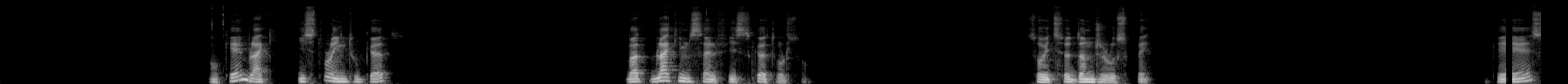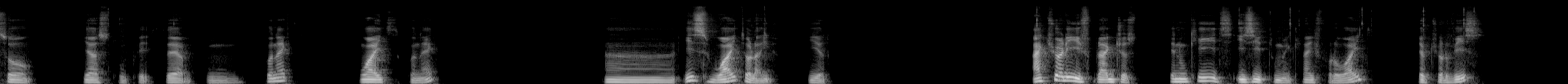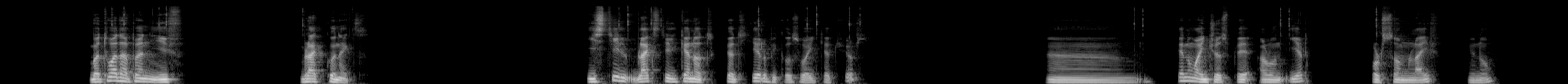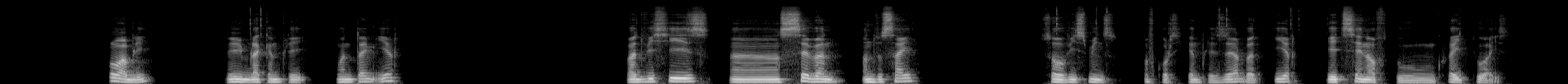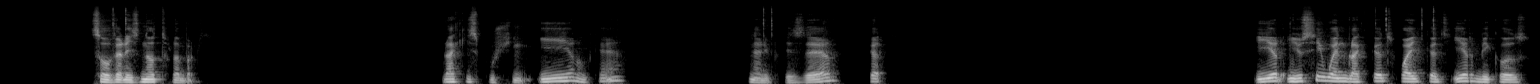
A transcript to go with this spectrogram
Okay, black is trying to cut, but black himself is cut also. So it's a dangerous play. Okay, so he has to play there to connect. White connect. Uh, is white alive here? Actually, if black just tenuki, it's easy to make life for white. Capture this. But what happens if black connects? He still black still cannot cut here because white captures. Uh, can white just play around here for some life, you know? Probably. Maybe black can play one time here. But this is uh, 7 on the side. So this means, of course, he can play there, but here it's enough to create two eyes. So there is no troubles. Black is pushing here, okay. Finally plays there, cut. Here, you see when black cut, white cut here because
